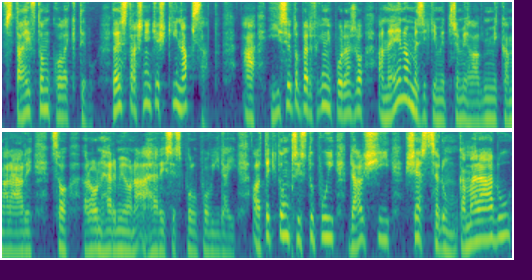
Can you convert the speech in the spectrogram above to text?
vztahy v tom kolektivu. To je strašně těžký napsat. A jí se to perfektně podařilo a nejenom mezi těmi třemi hlavními kamarády, co Ron, Hermiona a Harry si spolu povídají. Ale teď k tomu přistupují další 6-7 kamarádů,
